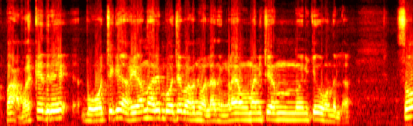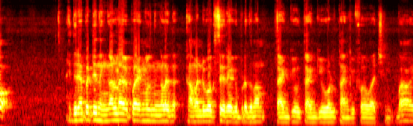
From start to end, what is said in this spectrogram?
അപ്പോൾ അവർക്കെതിരെ ബോച്ചയ്ക്ക് അറിയാവുന്ന ആരും ബോച്ച പറഞ്ഞു. അല്ല നിങ്ങളെ അവമാനിച്ചതെന്നൊന്നും എനിക്ക് തോന്നുന്നില്ല. സോ ഇതിനെപ്പറ്റി നിങ്ങളുടെ അഭിപ്രായങ്ങൾ നിങ്ങൾ കമന്റ് ബോക്സിൽ രേഖപ്പെടുത്തണം. Thank you thank you all thank you for watching bye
